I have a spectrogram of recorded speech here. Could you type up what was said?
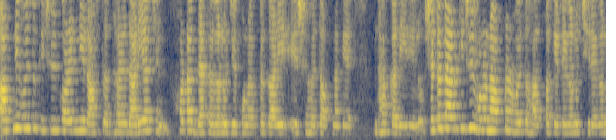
আপনি হয়তো কিছুই করেননি, রাস্তার ধারে দাঁড়িয়ে আছেন। হঠাৎ দেখা গেল যে কোনো একটা গাড়ি এসে হয়তো আপনাকে ধাক্কা দিয়ে দিল। সেটাতে আর কিছুই হলো না, আপনার হয়তো হাত পা কেটে গেল, ছিঁড়ে গেল।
